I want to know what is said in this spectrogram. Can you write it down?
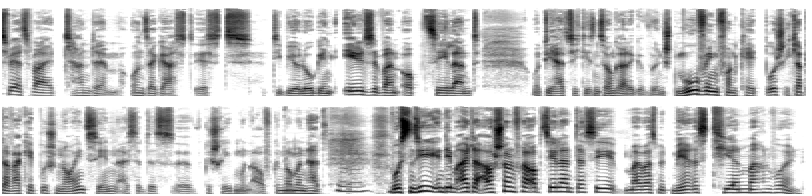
SWR 2 Tandem. Unser Gast ist die Biologin Ilse van Opt-Zeeland und die hat sich diesen Song gerade gewünscht. Moving von Kate Bush. Ich glaube, da war Kate Bush 19, als sie das äh, geschrieben und aufgenommen hat. Mhm. Wussten Sie in dem Alter auch schon, Frau Opt-Zeeland, dass Sie mal was mit Meerestieren machen wollen?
